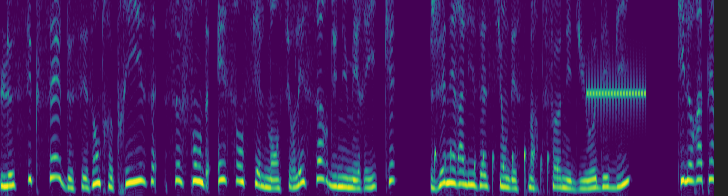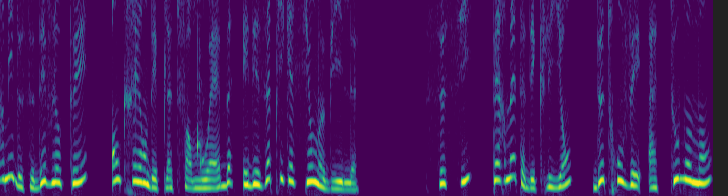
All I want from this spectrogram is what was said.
Le succès de ces entreprises se fonde essentiellement sur l'essor du numérique, généralisation des smartphones et du haut débit, qui leur a permis de se développer en créant des plateformes web et des applications mobiles. Ceci permet à des clients de trouver à tout moment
